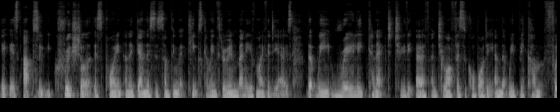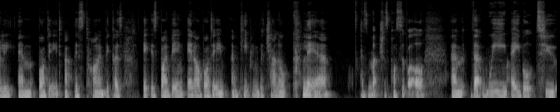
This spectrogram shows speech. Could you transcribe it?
it is absolutely crucial at this point. And again, this is something that keeps coming through in many of my videos that we really connect to the earth and to our physical body and that we become fully embodied at this time because it is by being in our body and keeping the channel clear as much as possible um, that we able to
